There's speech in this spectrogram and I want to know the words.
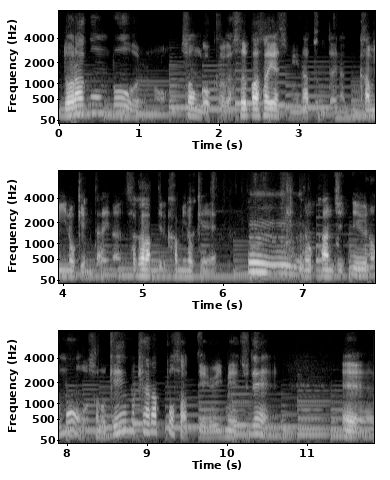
ドラゴンボールの孫悟空がスーパーサイヤ人になったみたいな髪の毛みたいな、逆立ってる髪の毛の感じっていうのも、そのゲームキャラっぽさっていうイメージで、えー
